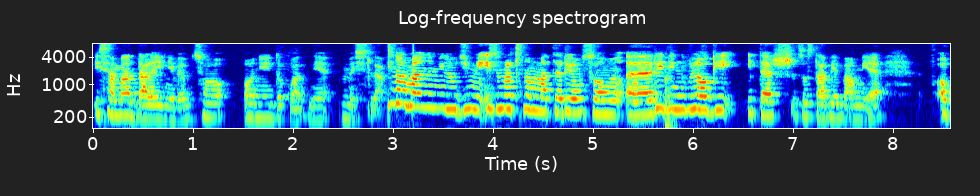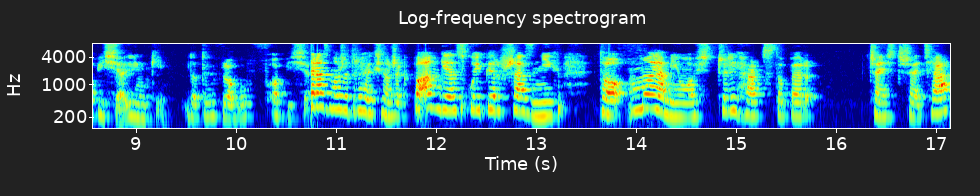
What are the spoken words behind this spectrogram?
i sama dalej nie wiem, co o niej dokładnie myślę. Z normalnymi ludźmi i z mroczną materią są e, reading vlogi i też zostawię Wam je w opisie, linki do tych vlogów w opisie. Teraz może trochę książek po angielsku i pierwsza z nich to Moja Miłość, czyli Heartstopper część trzecia.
